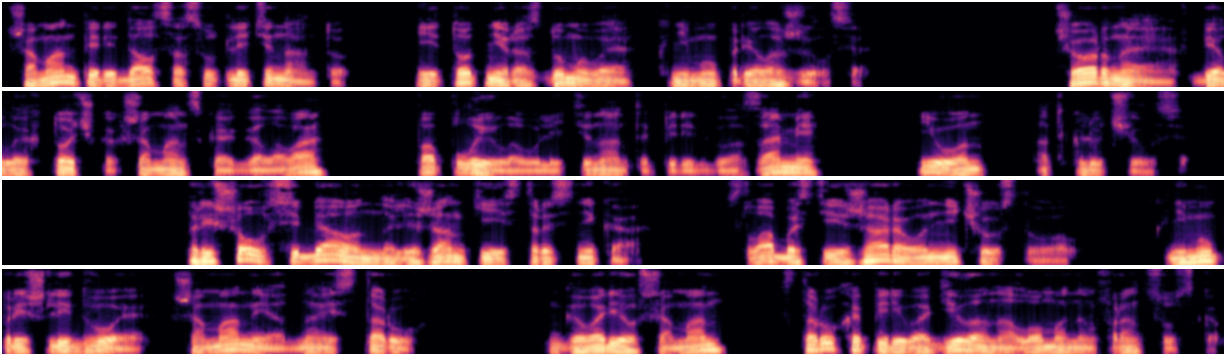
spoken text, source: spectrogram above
Шаман передал сосуд лейтенанту, и тот, не раздумывая, к нему приложился. Черная, в белых точках шаманская голова поплыла у лейтенанта перед глазами, и он отключился. Пришел в себя он на лежанке из тростника. Слабости и жара он не чувствовал. К нему пришли двое, шаман и одна из старух. Говорил шаман, старуха переводила на ломаном французском.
